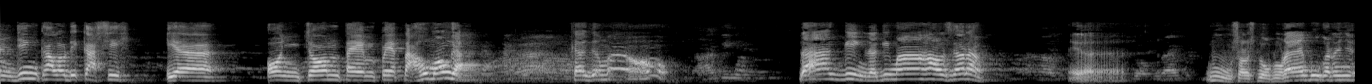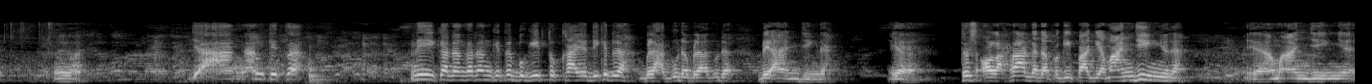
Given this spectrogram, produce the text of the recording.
anjing kalau dikasih ya oncom, tempe, tahu mau nggak? Kagak mau. Daging, daging mahal sekarang. Ya. Uh, 120 ribu katanya. Ya. Jangan kita Nih kadang-kadang kita begitu kaya dikit dah belagu dah belagu dah be anjing dah. Ya. Terus olahraga dah pagi-pagi sama anjingnya dah. Ya sama anjingnya.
